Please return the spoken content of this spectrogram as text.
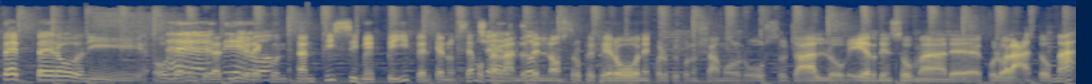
peperoni, ovviamente Eh, da è dire vero. con tantissime P perché non stiamo Certo. parlando del nostro peperone, quello che conosciamo rosso, giallo, verde, insomma, colorato, ma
